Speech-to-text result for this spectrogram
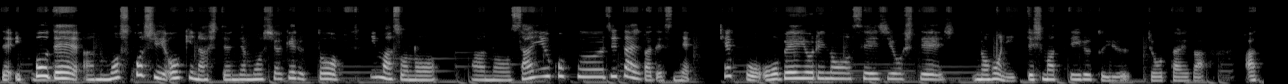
で、一方で、あの、もう少し大きな視点で申し上げると、今、その、あの、産油国自体がですね、結構欧米寄りの政治をしての方に行ってしまっているという状態があっ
